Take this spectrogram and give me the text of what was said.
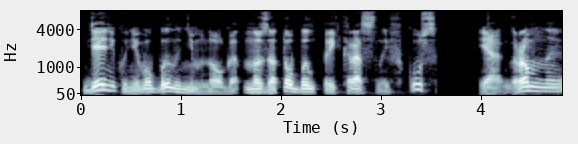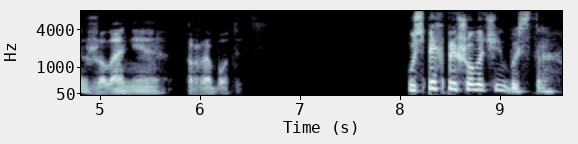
Денег у него было немного, но зато был прекрасный вкус и огромное желание работать. Успех пришел очень быстро.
